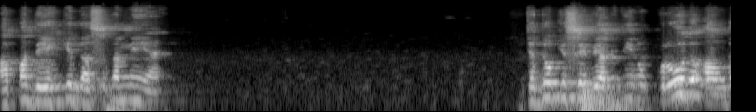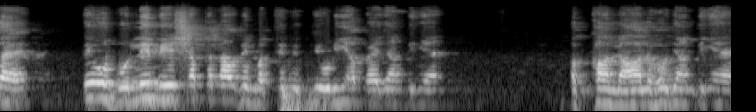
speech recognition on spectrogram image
ਆਪਾਂ ਦੇਖ ਕੇ ਦੱਸ ਦਿੰਨੇ ਆ ਜਦੋਂ ਕਿਸੇ ਵਿਅਕਤੀ ਨੂੰ ਕ੍ਰੋਧ ਆਉਂਦਾ ਹੈ ਤੇ ਉਹ ਬੋਲੇ ਬੇਸ਼ੱਕ ਨਾ ਉਹਦੇ ਮੱਥੇ ਤੇ ਤਿਉੜੀਆਂ ਪੈ ਜਾਂਦੀਆਂ। ਅੱਖਾਂ ਲਾਲ ਹੋ ਜਾਂਦੀਆਂ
